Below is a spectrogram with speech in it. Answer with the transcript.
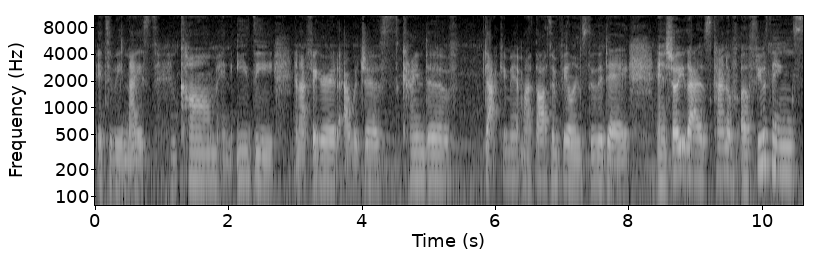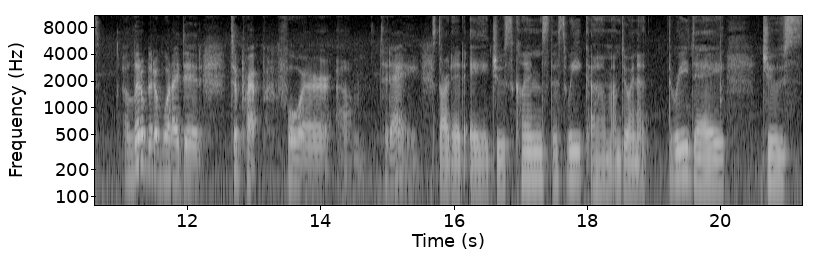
it to be nice and calm and easy. And I figured I would just kind of document my thoughts and feelings through the day and show you guys kind of a few things, a little bit of what I did to prep for um, today. Started a juice cleanse this week. Um, I'm doing a three day juice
